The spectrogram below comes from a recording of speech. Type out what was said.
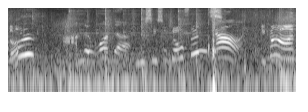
No? underwater. Can you see some dolphins? No. You can't.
